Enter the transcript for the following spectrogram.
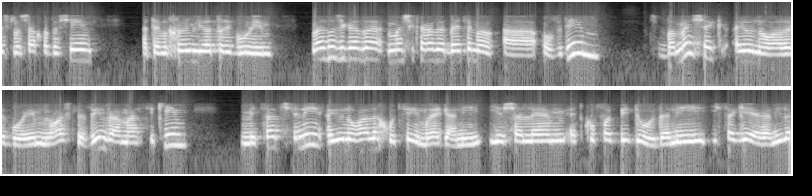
ושלושה חודשים, אתם יכולים להיות רגועים. ואז מה שקרה, מה שקרה זה בעצם העובדים במשק היו נורא רגועים, נורא שלווים, והמעסיקים מצד שני היו נורא לחוצים. רגע, אני אשלם את תקופות בידוד, אני אסגר, אני לא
